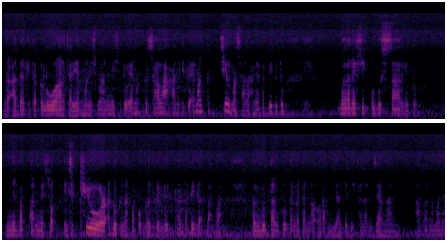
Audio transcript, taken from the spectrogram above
Nggak ada kita keluar cari yang manis-manis. Itu emang kesalahan itu emang kecil masalahnya tapi itu tuh beresiko besar gitu. Menyebabkan besok insecure. Aduh kenapa kok gendut-gendutan tapi nggak apa-apa gendutan tuh tanda-tanda orang dia. Jadi kalian jangan apa namanya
